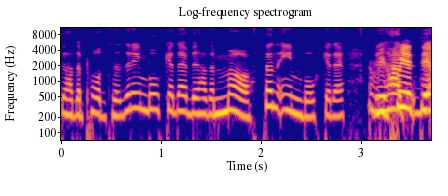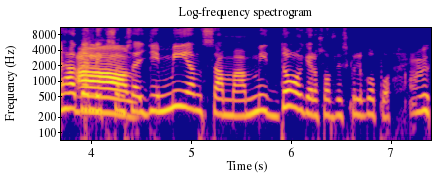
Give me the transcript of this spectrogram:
vi hade poddtider inbokade, vi hade möten inbokade. Vi, Vi hade, vi hade liksom så gemensamma middagar och sånt vi skulle gå på. Vi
